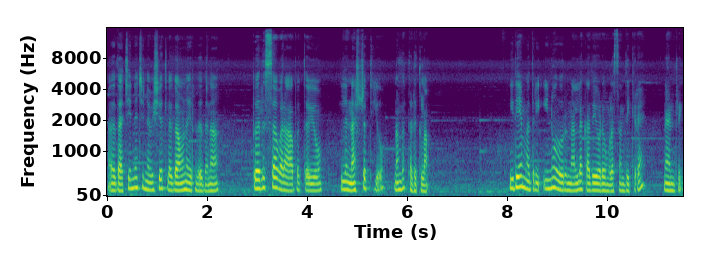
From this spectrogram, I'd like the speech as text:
அதுதான். சின்ன சின்ன விஷயத்தில் கவனம் இருந்ததுன்னா பெருசாக வர ஆபத்தையோ இல்லை நஷ்டத்தையோ நம்ம தடுக்கலாம். இதே மாதிரி இன்னொரு ஒரு நல்ல கதையோடு உங்களை சந்திக்கிறேன். நன்றி.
